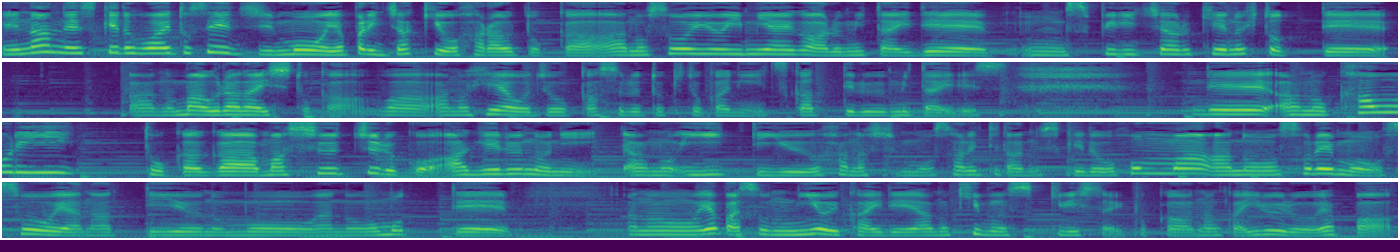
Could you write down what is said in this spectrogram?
えなんですけどホワイトセージもやっぱり邪気を払うとかあのそういう意味合いがあるみたいで、うん、スピリチュアル系の人ってあの、まあ、占い師とかはあの部屋を浄化する時とかに使ってるみたいです。であの香りとかが、まあ、集中力を上げるのにあのいいっていう話もされてたんですけどほんまあのそれもそうやなっていうのもあの思ってあのやっぱその匂い嗅いであの気分すっきりしたりとかなんかいろいろやっぱ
